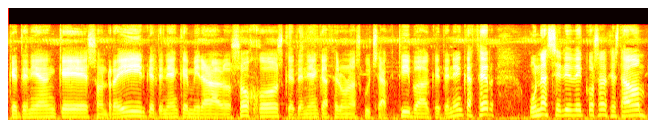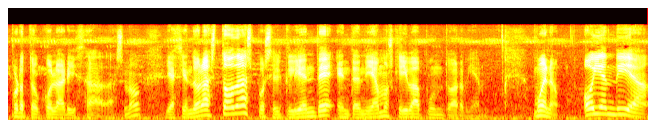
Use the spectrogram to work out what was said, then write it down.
que tenían que sonreír, que tenían que mirar a los ojos, que tenían que hacer una escucha activa, que tenían que hacer una serie de cosas que estaban protocolarizadas. ¿no? Y haciéndolas todas, pues el cliente entendíamos que iba a puntuar bien. Bueno, hoy en día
